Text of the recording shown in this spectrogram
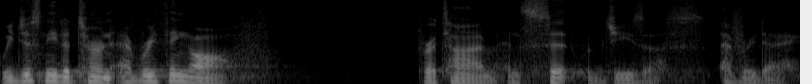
We just need to turn everything off for a time and sit with Jesus every day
